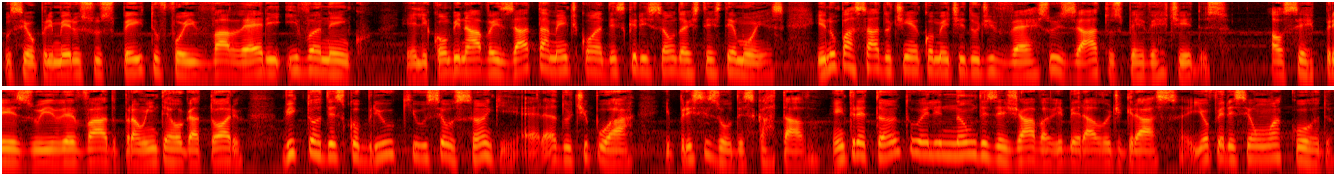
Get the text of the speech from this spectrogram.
O seu primeiro suspeito foi Valery Ivanenko. Ele combinava exatamente com a descrição das testemunhas e no passado tinha cometido diversos atos pervertidos. Ao ser preso e levado para um interrogatório, Victor descobriu que o seu sangue era do tipo A e precisou descartá-lo. Entretanto, ele não desejava liberá-lo de graça e ofereceu um acordo,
